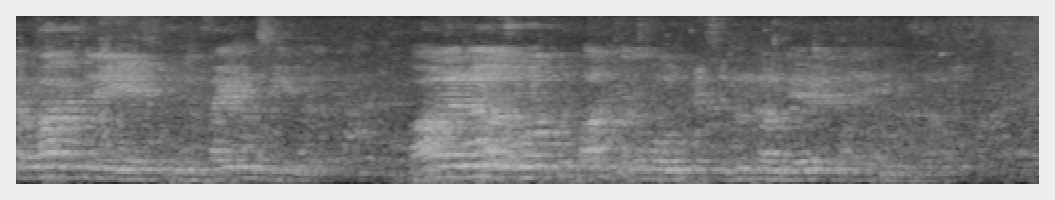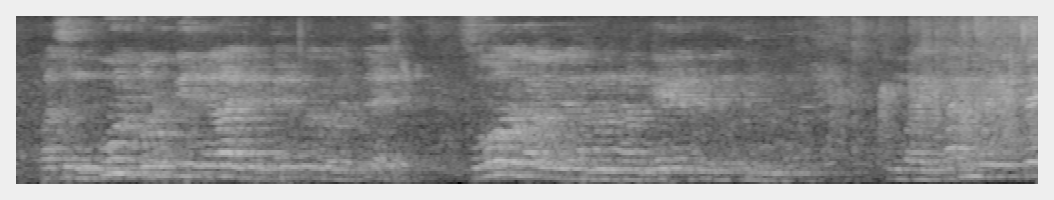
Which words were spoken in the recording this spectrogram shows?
பிரவாகத்திலேயே நீங்கள் பயணம் செய்யுங்கள். பாலன அனுபவத்து பால் கூழ் கொடுப்பீர்களா என்று கேட்பதற்கு சோறு வரவில்லை என்றால் தேவையில் உங்களை கருந்தளித்து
